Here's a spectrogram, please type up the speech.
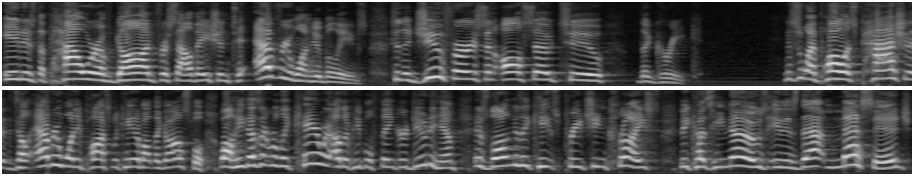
It is the power of God for salvation to everyone who believes, to the Jew first and also to the Greek. This is why Paul is passionate to tell everyone he possibly can about the gospel. While he doesn't really care what other people think or do to him, as long as he keeps preaching Christ, because he knows it is that message,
